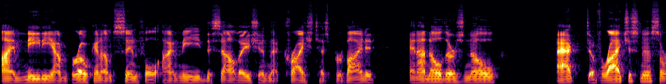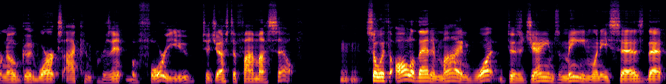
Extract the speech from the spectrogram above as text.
I'm needy, I'm broken, I'm sinful, I need the salvation that Christ has provided. And I know there's no act of righteousness or no good works I can present before you to justify myself. Mhm. So, with all of that in mind, what does James mean when he says that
